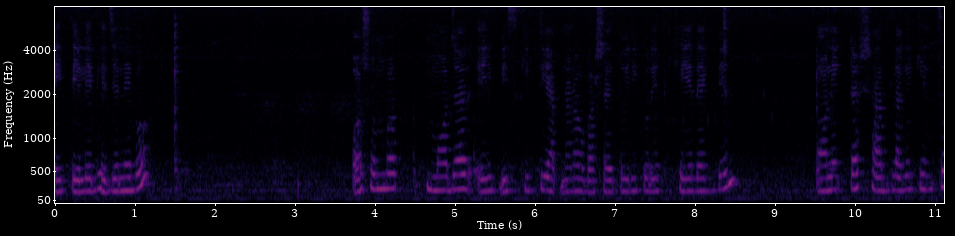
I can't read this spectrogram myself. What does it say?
এই তেলে ভেজে নেব। অসম্ভব মজার এই বিস্কিটটি আপনারাও বাসায় তৈরি করে খেয়ে দেখবেন। অনেকটা স্বাদ লাগে কিন্তু।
